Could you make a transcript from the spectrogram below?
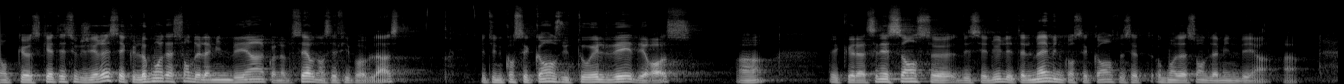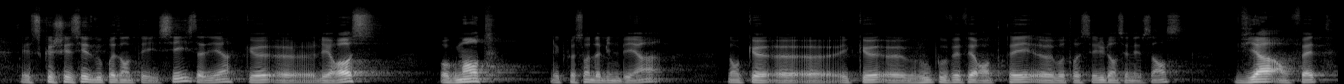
Donc, euh, ce qui a été suggéré, c'est que l'augmentation de l'amine B1 qu'on observe dans ces fibroblastes est une conséquence du taux élevé des ROS, hein, et que la sénescence euh, des cellules est elle-même une conséquence de cette augmentation de l'amine B1. Hein. Et ce que j'ai essayé de vous présenter ici, c'est-à-dire que euh, les ROS augmentent l'expression de l'amine B1, donc, et que vous pouvez faire entrer votre cellule en sénescence via en fait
